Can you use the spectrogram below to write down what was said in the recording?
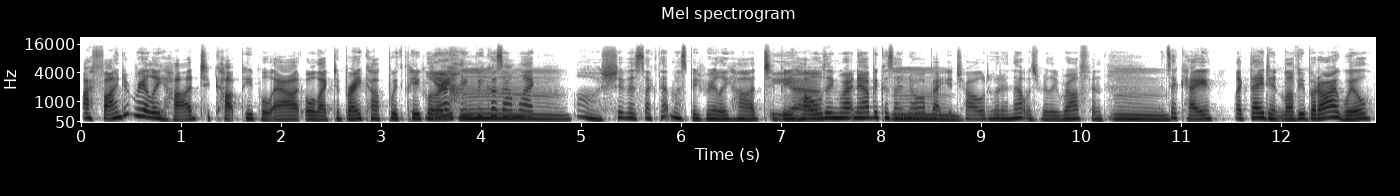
I find it really hard to cut people out or like to break up with people yeah. or anything because I'm like, mm. oh, shivers, like that must be really hard to be holding right now because mm. I know about your mm. childhood and that was really rough and mm. it's okay. Like they didn't love you, but I will.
